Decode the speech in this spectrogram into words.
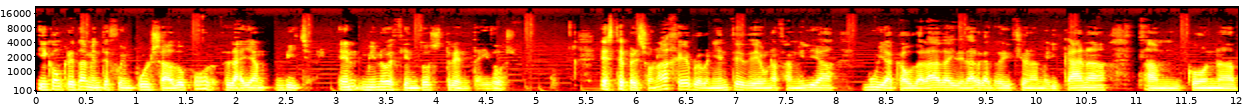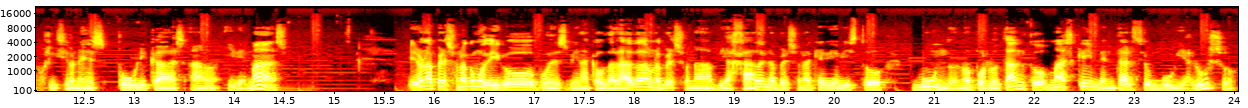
y concretamente fue impulsado por Liam Beecher en 1932. Este personaje, proveniente de una familia muy acaudalada y de larga tradición americana, con ah, posiciones públicas ah, y demás, era una persona, como digo, pues bien acaudalada, una persona viajada, una persona que había visto mundo, ¿no? Por lo tanto, más que inventarse un buggy al uso,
